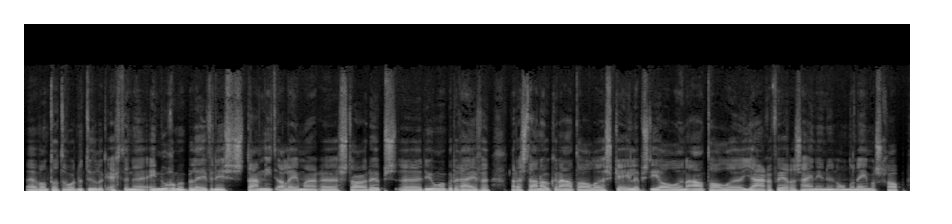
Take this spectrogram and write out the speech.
Eh, want dat wordt natuurlijk echt een eh, enorme belevenis. Staan niet alleen maar eh, start-ups, de jonge bedrijven. Maar er staan ook een aantal scale-ups die al een aantal jaren verder zijn in hun ondernemerschap.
